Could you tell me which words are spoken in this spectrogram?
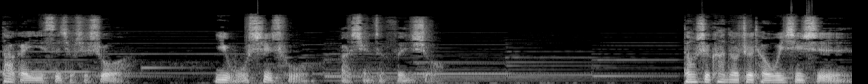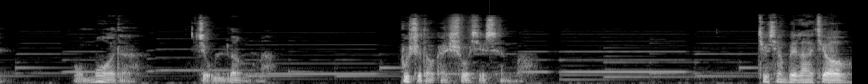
大概意思就是说，一无是处而选择分手。当时看到这条微信时，我蓦地就愣了，不知道该说些什么。就像被辣椒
